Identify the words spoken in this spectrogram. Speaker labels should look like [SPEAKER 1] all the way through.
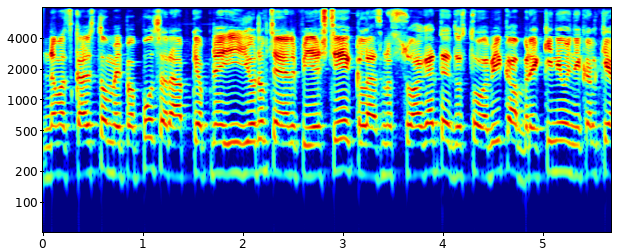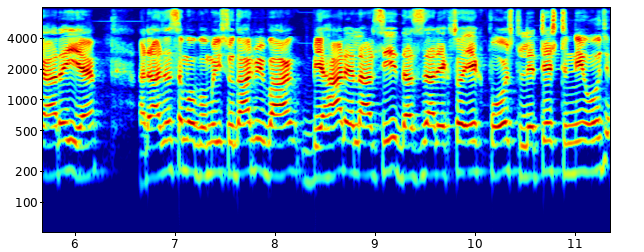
[SPEAKER 1] नमस्कार दोस्तों, मैं पप्पू सर, आपके अपने YouTube channel P T class में स्वागत है। दोस्तों, अभी का ब्रेकिंग न्यूज़ निकल के आ रही है। राजस्व भूमि सुधार विभाग, Bihar LRC 10101 post latest news.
